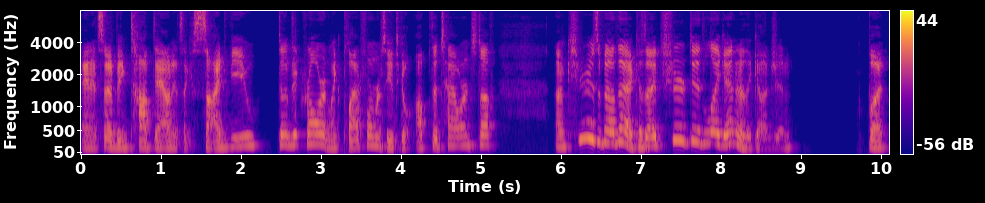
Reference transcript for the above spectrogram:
and instead of being top down, it's like a side view dungeon crawler and like platformer, so you have to go up the tower and stuff. I'm curious about that because I sure did like Enter the Gungeon, but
